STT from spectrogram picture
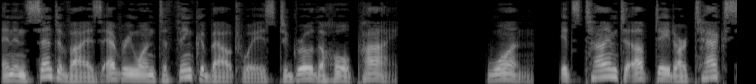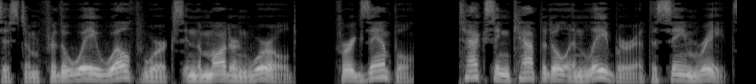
and incentivize everyone to think about ways to grow the whole pie. 1. It's time to update our tax system for the way wealth works in the modern world, for example, taxing capital and labor at the same rates.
